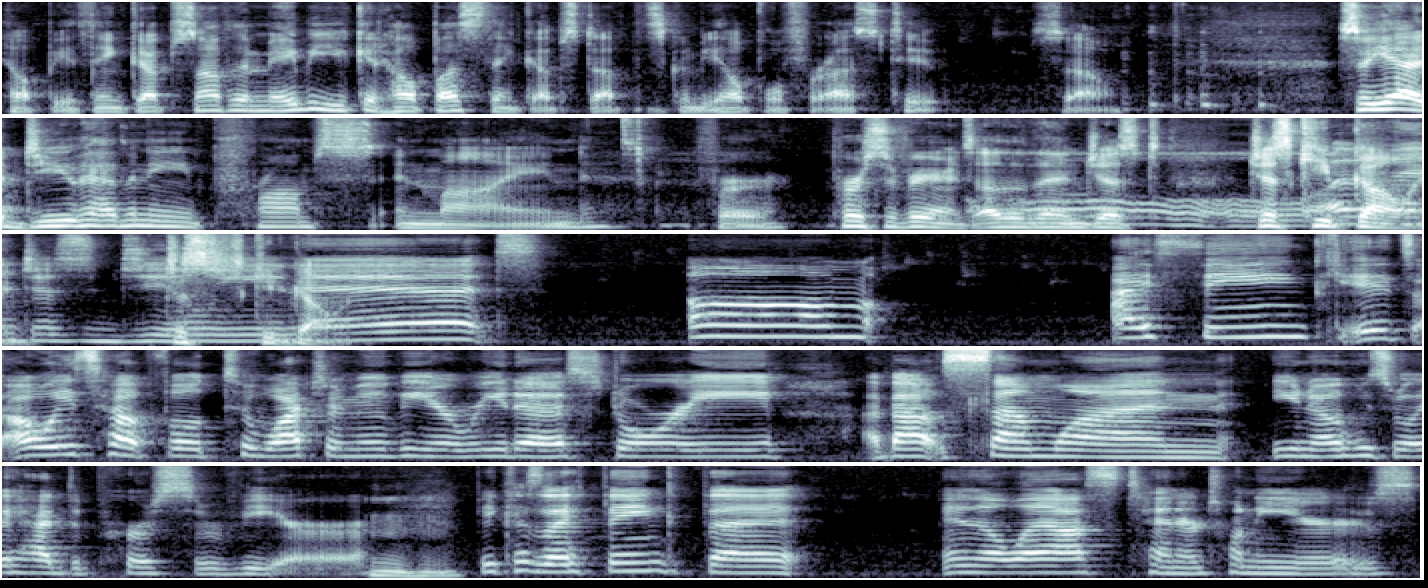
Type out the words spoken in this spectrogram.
help you think up something. Maybe you could help us think up stuff that's going to be helpful for us too. So, so yeah. Do you have any prompts in mind for perseverance other than just just keep Oh, other going? Just Just keep going. it. Um, I think it's always helpful to watch a movie or read a story about someone you know who's really had to persevere, Mm-hmm. because I think that in the last ten or twenty years,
